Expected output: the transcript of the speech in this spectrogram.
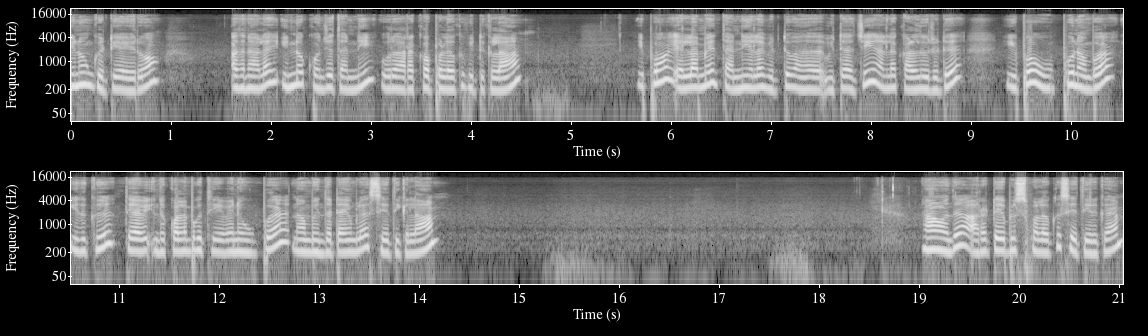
இன்னும் கெட்டியாயிரும். அதனால் இன்னும் கொஞ்சம் தண்ணி ஒரு அரை கப் அளவுக்கு விட்டுக்கலாம். இப்போ எல்லாமே தண்ணியெல்லாம் விட்டு வ விட்டாச்சு. நல்லா கலந்து விட்டுட்டு இப்போ உப்பு நம்ம இதுக்கு தேவை இந்த குழம்புக்கு தேவையான உப்பை நம்ம இந்த டைமில் சேர்த்திக்கலாம். நான் வந்து அரை டேபிள் ஸ்பூன் அளவுக்கு சேர்த்திருக்கேன்.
